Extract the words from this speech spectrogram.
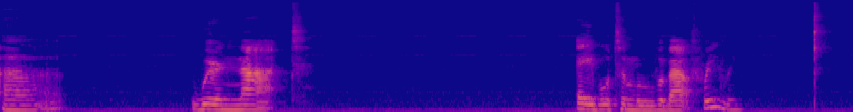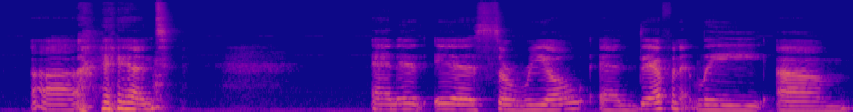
uh, we're not able to move about freely. Uh, and and it is surreal and definitely um,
